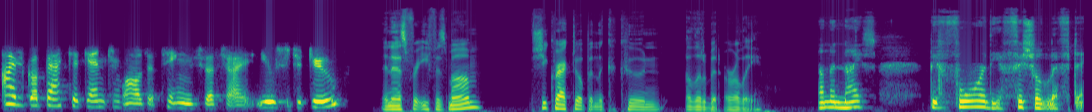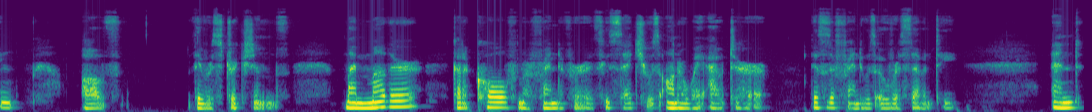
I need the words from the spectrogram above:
I'll go back again to all the things that I used to do. And as for Aoife's mom, she cracked open the cocoon a little bit early. On the night before the official lifting of the restrictions, my mother got a call from a friend of hers who said she was on her way out to her. This is a friend who was over 70. And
